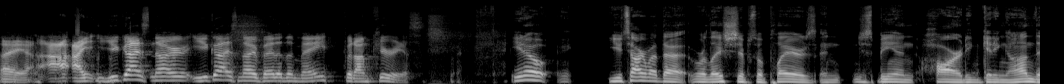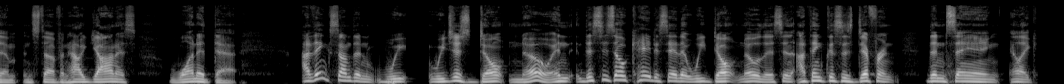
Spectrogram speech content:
Hey, I, I, you guys know, you guys know better than me, but I'm curious. You know, you talk about the relationships with players and just being hard and getting on them and stuff, and how Giannis wanted that. I think something we we just don't know, and this is okay to say that we don't know this, and I think this is different than saying like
